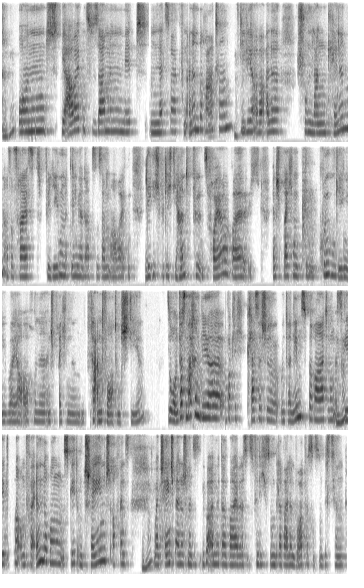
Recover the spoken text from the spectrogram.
Mhm. Und wir arbeiten zusammen mit einem Netzwerk von anderen Beratern, mhm. die wir aber alle schon lange kennen. Also das heißt, für jeden, mit dem wir da zusammenarbeiten, lege ich wirklich die Hand für ins Feuer, weil ich entsprechend dem Kunden gegenüber ja auch eine entsprechende Verantwortung stehe. So, und was machen wir? Wirklich klassische Unternehmensberatung. Es mhm. geht immer um Veränderungen, es geht um Change, auch wenn es, mhm. ich meine, Change Management ist überall mit dabei, aber das ist, finde ich, so mittlerweile ein Wort, was so ein bisschen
